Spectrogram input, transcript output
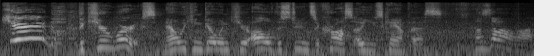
cured! The cure works. Now we can go and cure all of the students across OU's campus. Huzzah!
